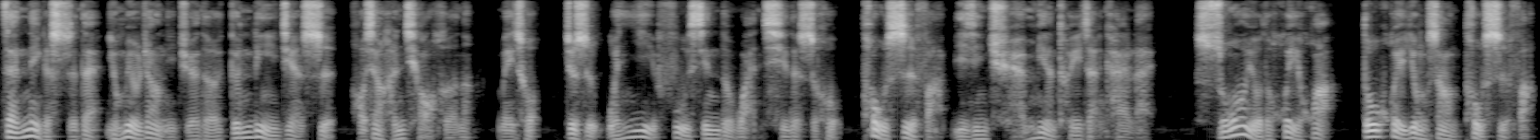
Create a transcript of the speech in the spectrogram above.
在那个时代有没有让你觉得跟另一件事好像很巧合呢？没错，就是文艺复兴的晚期的时候，透视法已经全面推展开来，所有的绘画都会用上透视法，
